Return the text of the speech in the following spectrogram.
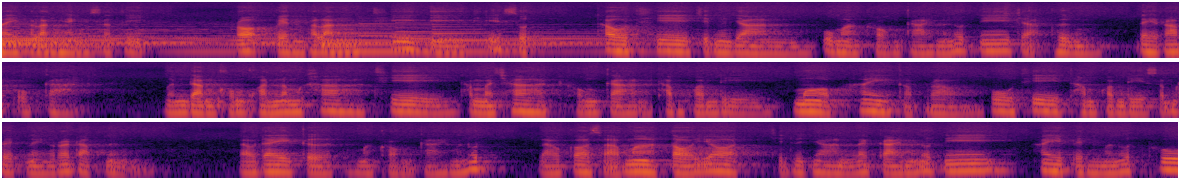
ในพลังแห่งสติ เพราะเป็นพลังที่ดีที่สุด เท่าที่จิตวิญญาณผู้มาครองกายมนุษย์นี้จะพึงได้รับโอกาส เหมือนดังของขวัญล้ำค่าที่ธรรมชาติของการทำความดี มอบให้กับเราผู้ที่ทำความดีสำเร็จในระดับหนึ่ง แล้วได้เกิดมาครองกายมนุษย์ แล้วก็สามารถต่อยอดจิตวิญญาณและกายมนุษย์นี้ให้เป็นมนุษย์ผู้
